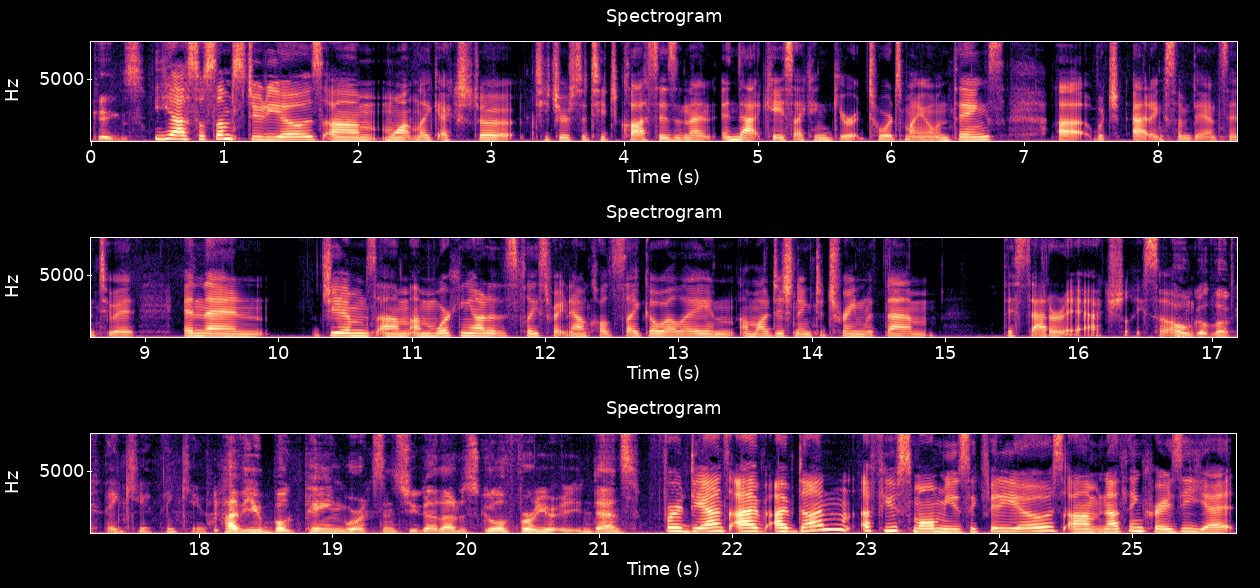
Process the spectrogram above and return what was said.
gigs? Yeah, so some studios um, want like extra teachers to teach classes, and then in that case, I can gear it towards my own things, uh, which adding some dance into it. And then gyms, um, I'm working out at this place right now called Psycho LA, and I'm auditioning to train with them this Saturday actually. So Oh, um, good luck. Thank you, thank you. Have you booked paying work since you got out of school for your in dance? For dance, I've I've done a few small music videos. Um, nothing crazy yet,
